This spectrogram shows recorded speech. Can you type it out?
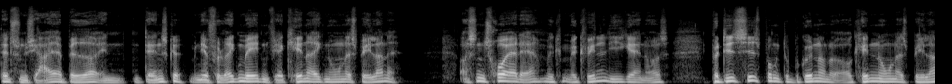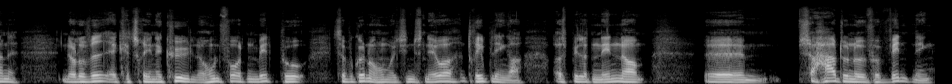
den synes jeg er bedre end den danske, men jeg følger ikke med i den, for jeg kender ikke nogen af spillerne. Og sådan tror jeg, det er med, med kvindeligaen også. På det tidspunkt, du begynder at kende nogle af spillerne, når du ved, at Katrine Kyl, når hun får den midt på, så begynder hun med sine snævre driblinger og spiller den indenom. Øh, så har du noget forventning,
